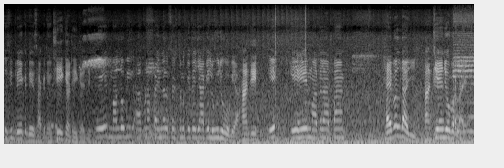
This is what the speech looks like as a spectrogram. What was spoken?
ਤੁਸੀਂ ਬ੍ਰੇਕ ਦੇ ਸਕਦੇ ਹੋ ਠੀਕ ਹੈ ਠੀਕ ਹੈ ਜੀ। ਇਹ ਮੰਨ ਲਓ ਵੀ ਆਪਣਾ ਪੈਨਲ ਸਿਸਟਮ ਕਿਤੇ ਜਾ ਕੇ ਲੂਜ਼ ਹੋ ਗਿਆ। ਹਾਂਜੀ। ਇਹ ਇਹ ਮਤਲਬ ਆਪਾਂ ਹੈਵਲ ਦਾ ਜੀ ਹਾਂਜੀ। ਚੇਂਜ ਓਵਰ ਲਾਇਆ।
